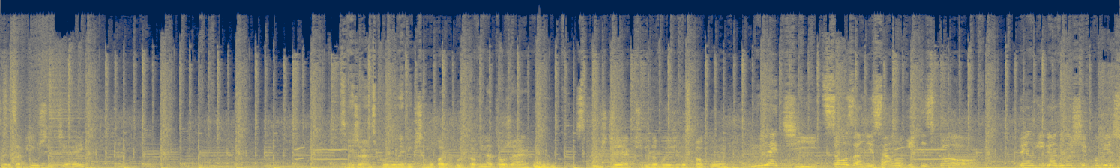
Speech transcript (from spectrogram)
Serca biją szybciej. Zmierzając ku największemu parkurkowi na torze. Spójrzcie, jak przygotowuje się do skoku. Leci! Co za niesamowity skok! Ten gigant unosi się w powietrzu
